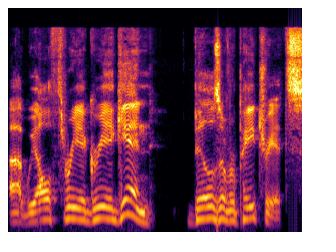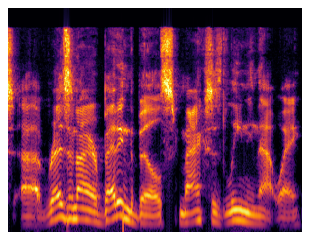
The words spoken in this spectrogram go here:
Uh, we all three agree again Bills over Patriots. Uh, Rez and I are betting the Bills. Max is leaning that way.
